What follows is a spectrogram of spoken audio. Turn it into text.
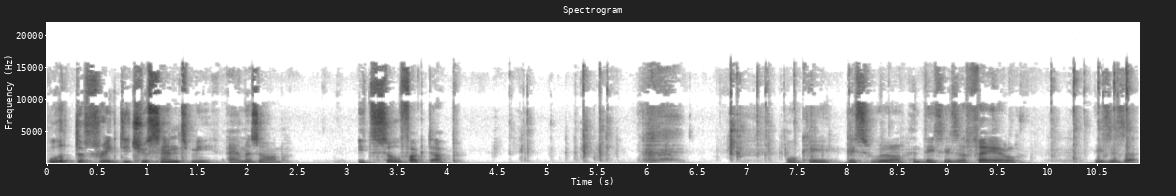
What the freak did you send me, Amazon? It's so fucked up. Okay, this will, this is a fail. This is a,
